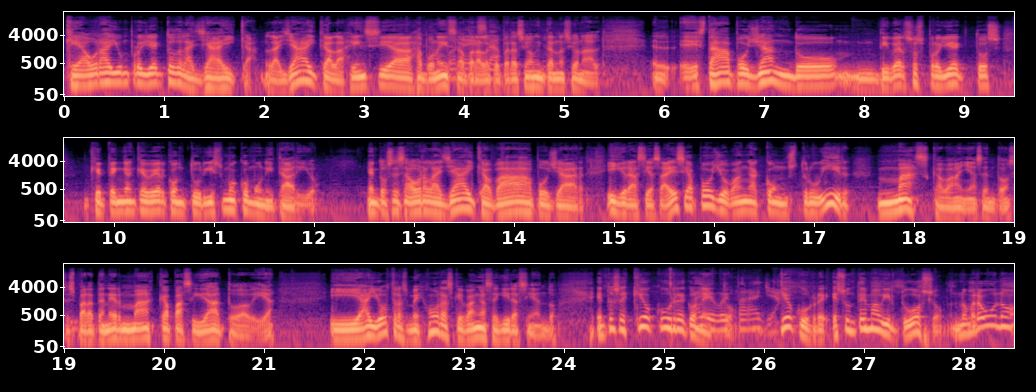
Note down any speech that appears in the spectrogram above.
que ahora hay un proyecto de la JICA. La JICA, la Agencia Japonesa, para la Japonesa. Cooperación Internacional, está apoyando diversos proyectos que tengan que ver con turismo comunitario. Entonces ahora la JICA va a apoyar y gracias a ese apoyo van a construir más cabañas entonces para tener más capacidad todavía. Y hay otras mejoras que van a seguir haciendo. Entonces, ¿qué ocurre con Ay, yo esto? voy para allá. ¿Qué ocurre? Es un tema virtuoso. Número uno,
